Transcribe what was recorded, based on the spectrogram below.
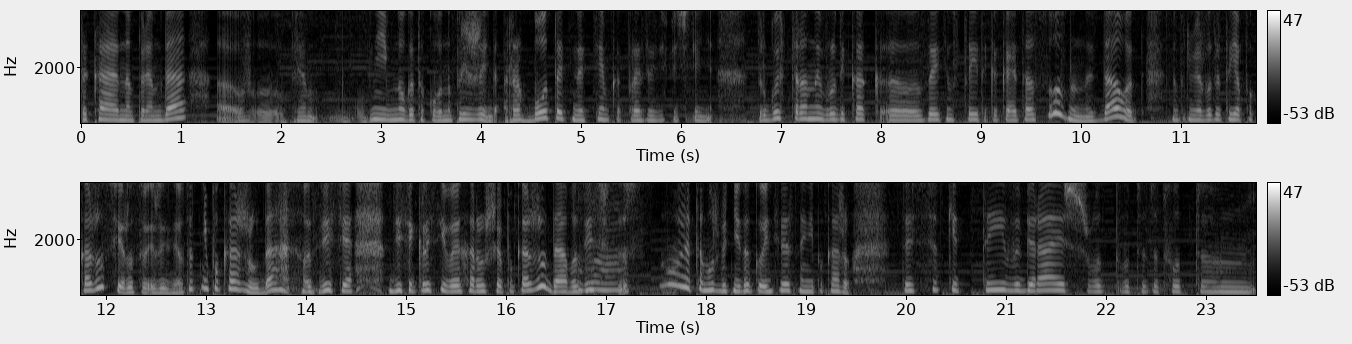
такая она прям, да, э, э, прям в ней много такого напряжения. Работать над тем, как производить впечатление. С другой стороны, вроде как э, за этим стоит и какая-то осознанность, да, вот, например, вот это я покажу сферу своей жизни, а вот тут не покажу, да, вот здесь я, здесь я красивое, хорошее покажу, да, вот здесь, uh-huh. ну, это может быть не такое интересное, не покажу. То есть все-таки ты выбираешь вот, вот этот вот эм,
